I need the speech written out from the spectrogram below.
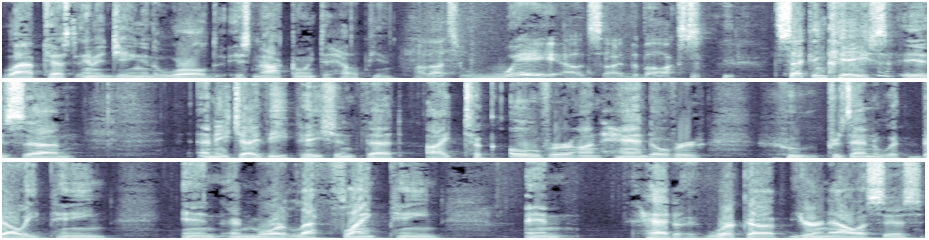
lab test imaging in the world is not going to help you. Oh, that's way outside the box. Second case is um, an HIV patient that I took over on handover who presented with belly pain and, and more left flank pain and had a workup, urinalysis,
